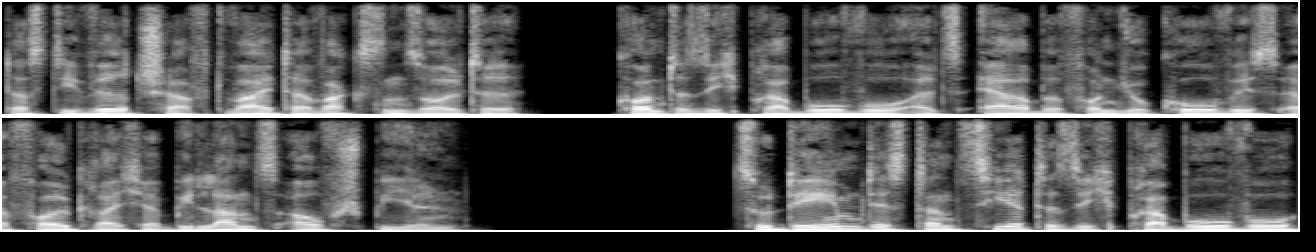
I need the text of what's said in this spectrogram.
dass die Wirtschaft weiter wachsen sollte, konnte sich Prabowo als Erbe von Jokowis erfolgreicher Bilanz aufspielen. Zudem distanzierte sich Prabowo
